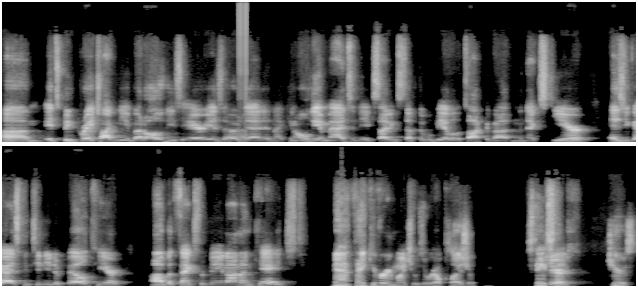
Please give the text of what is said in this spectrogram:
Um, it's been great talking to you about all of these areas, Oded, and I can only imagine the exciting stuff that we'll be able to talk about in the next year as you guys continue to build here. Uh, but thanks for being on Uncaged. Yeah, thank you very much. It was a real pleasure. Stay Cheers. safe. Cheers.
